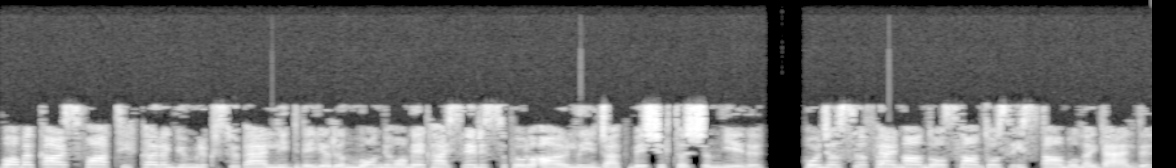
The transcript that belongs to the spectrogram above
Vavakars Fatih Karagümrük Süper Lig'de yarın Mondihome Kayseri Spor'u ağırlayacak Beşiktaş'ın yeni. Hocası Fernando Santos İstanbul'a geldi.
